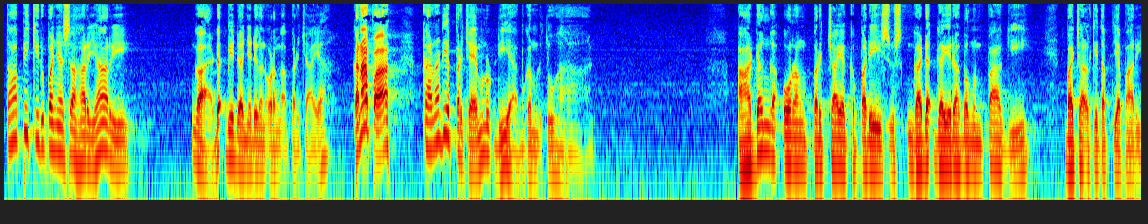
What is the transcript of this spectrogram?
Tapi kehidupannya sehari-hari nggak ada bedanya dengan orang nggak percaya. Kenapa? Karena dia percaya menurut dia, bukan menurut Tuhan. Ada nggak orang percaya kepada Yesus nggak ada gairah bangun pagi baca Alkitab tiap hari?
